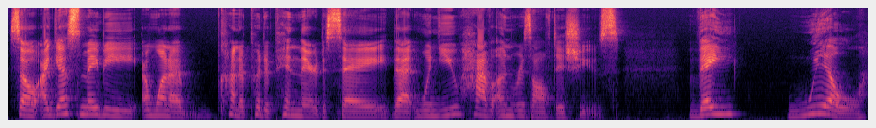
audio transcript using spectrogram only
So I guess maybe I want to kind of put a pin there to say that when you have unresolved issues, they will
